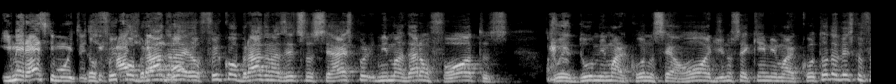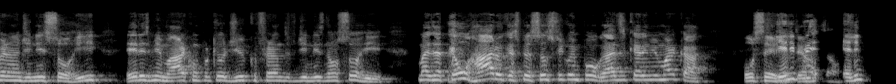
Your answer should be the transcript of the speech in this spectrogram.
e merece muito. Eu fui, cobrado, é um eu fui cobrado nas redes sociais, por, me mandaram fotos. o Edu me marcou não sei aonde, não sei quem me marcou. Toda vez que o Fernando Diniz sorri, eles me marcam porque eu digo que o Fernando Diniz não sorri. Mas é tão raro que as pessoas ficam empolgadas e querem me marcar. Ou seja, ele, ele,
